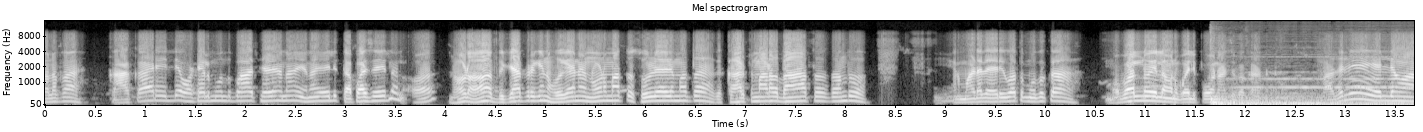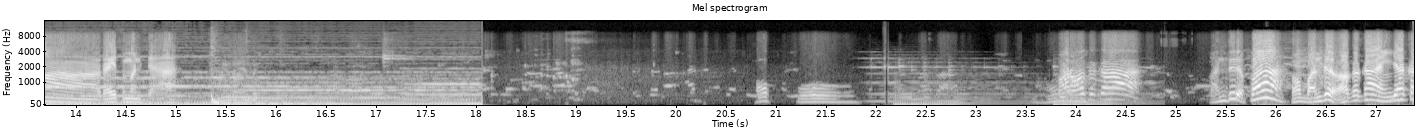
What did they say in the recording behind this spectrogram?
ಕಲಪ ಕಾಕಾರಿ ಇಲ್ಲೇ ಹೋಟೆಲ್ ಮುಂದ್ ಬಾ ಅಂತ ಹೇಳ್ಯಾನ ಏನ ಎಲ್ಲಿ ತಪಾಸೆ ಇಲ್ಲ ನೋಡ ಬಿಜಾಪುರಿಗಿನ ಹೋಗ್ಯಾನ ನೋಡ್ ಮತ್ತ ಸುಳ್ಳು ಹೇಳಿ ಮತ್ತ ಖರ್ಚು ಮಾಡೋದ್ ಬಾ ಆತ ತಂದು. ಏನ್ ಮಾಡ್ಯದ ಯಾರಿಗೊತ್ತ ಮುದುಕ? ಮೊಬೈಲ್ನೂ ಇಲ್ಲ ಅವ್ನ ಬಲ್ಲಿ ಫೋನ್ ಹಚ್ಬೇಕಾದ್ರೆ. ಮೊದಲೇ ಎಲ್ಲಿ ಅವ ರೈತ ಮನುಷ್ಯ. ಬಂದಿರಪ್ಪ? ಹ್ಞೂ ಬಂದಿ ಹೋಗಕ್ಕ ಹಿಂಗ್ಯಾಕ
